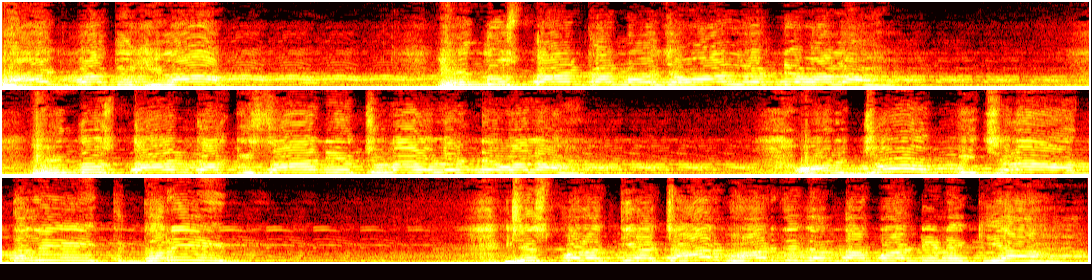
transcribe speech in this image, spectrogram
भाजपा के खिलाफ नौजवान लड़ने वाला है। हिंदुस्तान का किसान ये चुनाव लड़ने वाला है। और जो पिछड़ा दलित, गरीब, जिस पर अत्याचार भारतीय जनता पार्टी ने किया है,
